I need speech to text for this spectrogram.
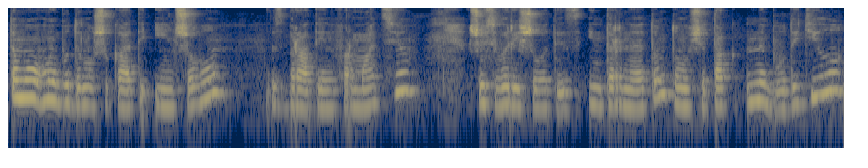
Тому ми будемо шукати іншого, збирати інформацію, щось вирішувати з інтернетом, тому що так не буде діло.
